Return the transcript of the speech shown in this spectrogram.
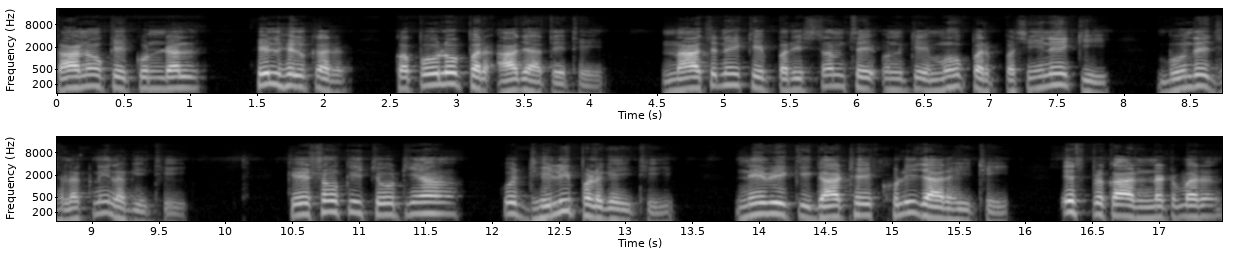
कानों के कुंडल हिल हिलकर कपोलों पर आ जाते थे। नाचने के परिश्रम से उनके मुँह पर पसीने की बूंदें झलकने लगी थी। केशों की चोटियाँ कुछ ढीली पड़ गई थी। नेवी की गाठें खुली जा रही थी। इस प्रकार नटवर,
